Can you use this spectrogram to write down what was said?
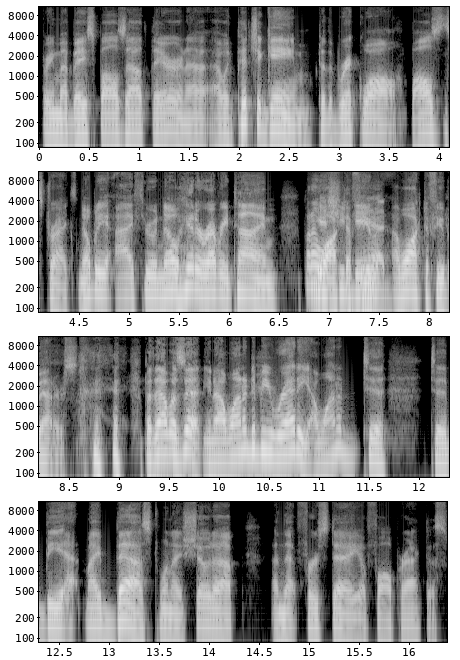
bring my baseballs out there, and I, I would pitch a game to the brick wall, balls and strikes. Nobody, I threw a no hitter every time, but I yes, walked a did. few. I walked a few batters, but that was it. You know, I wanted to be ready. I wanted to to be at my best when I showed up on that first day of fall practice.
